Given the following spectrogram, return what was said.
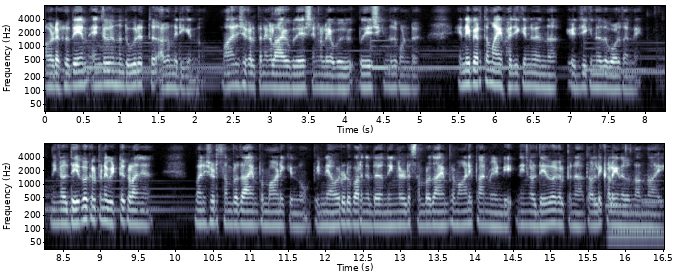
അവരുടെ ഹൃദയം എങ്കിൽ നിന്ന് ദൂരത്ത് അകന്നിരിക്കുന്നു. മാനുഷകൽപ്പനകളായ ഉപദേശങ്ങളെ ഉപദേശിക്കുന്നത് കൊണ്ട് എന്നെ വ്യർത്ഥമായി ഭജിക്കുന്നുവെന്ന് എഴുതിയിരിക്കുന്നത് പോലെ തന്നെ. നിങ്ങൾ ദൈവകൽപ്പന വിട്ടുകളഞ്ഞ് മനുഷ്യരുടെ സമ്പ്രദായം പ്രമാണിക്കുന്നു. പിന്നെ അവരോട് പറഞ്ഞത് നിങ്ങളുടെ സമ്പ്രദായം പ്രമാണിപ്പാൻ വേണ്ടി നിങ്ങൾ ദൈവകൽപ്പന തള്ളിക്കളയുന്നത് നന്നായി.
